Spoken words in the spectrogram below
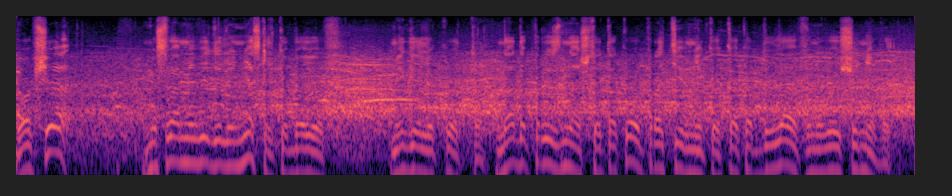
Вообще, мы с вами видели несколько боев Мигеля Котта. Надо признать, что такого противника, как Абдулаев, у него еще не было.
